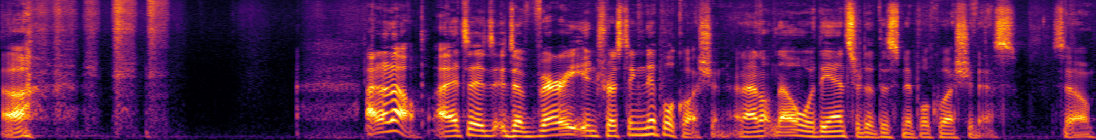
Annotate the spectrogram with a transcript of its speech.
Uh, I don't know. Uh, It's a, it's a very interesting nipple question, and I don't know what the answer to this nipple question is. So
